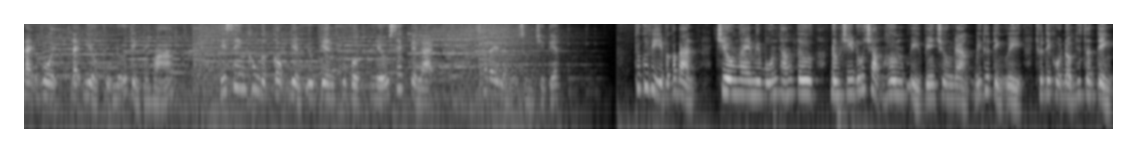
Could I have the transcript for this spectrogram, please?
Đại hội đại biểu phụ nữ tỉnh Thanh Hóa thí sinh không được cộng điểm ưu tiên khu vực nếu xét tuyển lại. Sau đây là nội dung chi tiết. Thưa quý vị và các bạn, chiều ngày 14 tháng 4, đồng chí Đỗ Trọng Hưng, Ủy viên Trung Đảng, Bí thư tỉnh ủy, Chủ tịch Hội đồng nhân dân tỉnh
